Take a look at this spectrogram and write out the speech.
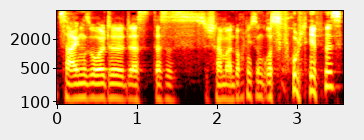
zeigen sollte, dass, dass es scheinbar doch nicht so ein großes Problem ist.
